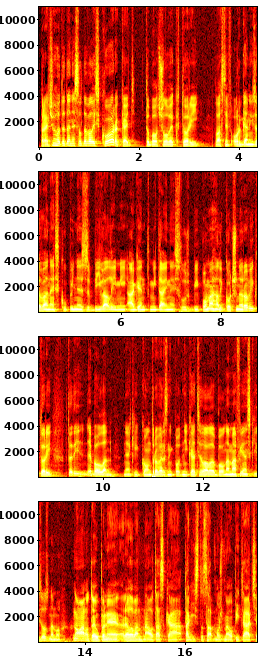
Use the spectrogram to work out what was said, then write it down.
prečo ho teda nesledovali skôr, keď to bol človek, ktorý vlastne v organizovanej skupine s bývalými agentmi tajnej služby pomáhali Kočnerovi, ktorý vtedy nebol len nejaký kontroverzný podnikateľ, ale bol na mafiánskych zoznamoch. No áno, to je úplne relevantná otázka. Takisto sa môžeme opýtať e,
